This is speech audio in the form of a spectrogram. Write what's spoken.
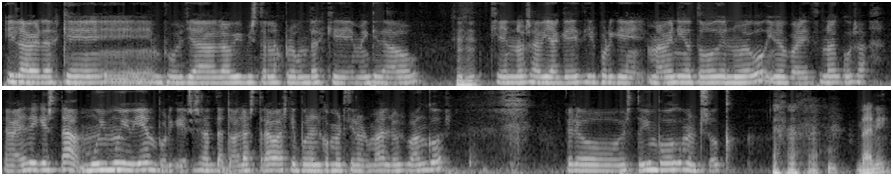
Y la verdad es que, pues ya lo habéis visto en las preguntas que me he quedado que no sabía qué decir porque me ha venido todo de nuevo y me parece una cosa, me parece que está muy muy bien porque se salta todas las trabas que pone el comercio normal, los bancos, pero estoy un poco como en shock. ¿Dani?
